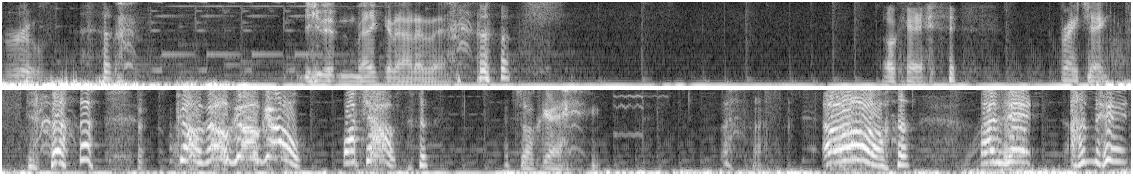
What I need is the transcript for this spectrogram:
Roof. you didn't make it out of there. okay. Breaching. go, go, go, go! Watch out! It's okay. Oh! I'm hit! I'm hit!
